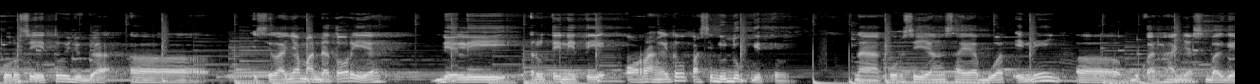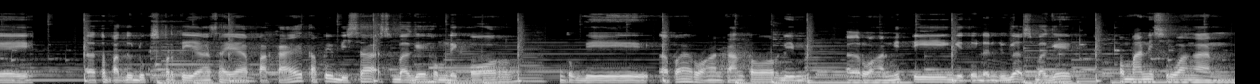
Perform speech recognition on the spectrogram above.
Kursi itu juga uh, istilahnya mandatori ya. Daily rutinity orang itu pasti duduk gitu. Nah kursi yang saya buat ini uh, bukan hanya sebagai uh, tempat duduk seperti yang saya pakai tapi bisa sebagai home decor untuk di apa ruangan kantor, di uh, ruangan meeting gitu dan juga sebagai pemanis ruangan.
